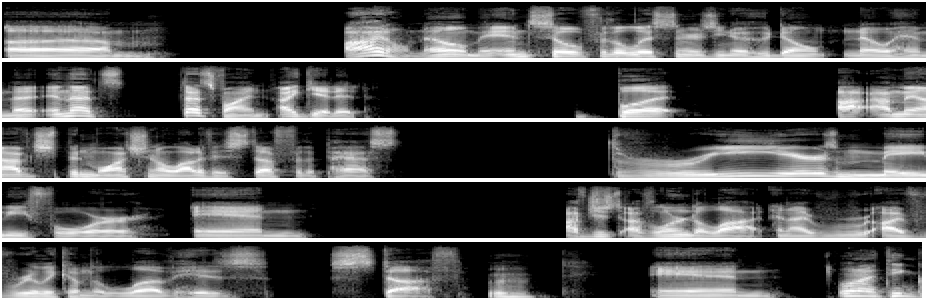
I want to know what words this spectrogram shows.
um, I don't know, man. And so for the listeners, you know, who don't know him, that and that's that's fine. I get it. But I, I mean, I've just been watching a lot of his stuff for the past three years, maybe four, and I've just I've learned a lot, and I I've really come to love his stuff. Mhm. And Well, I think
